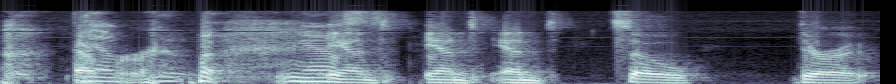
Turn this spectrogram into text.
ever. Yes. and and and so there are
